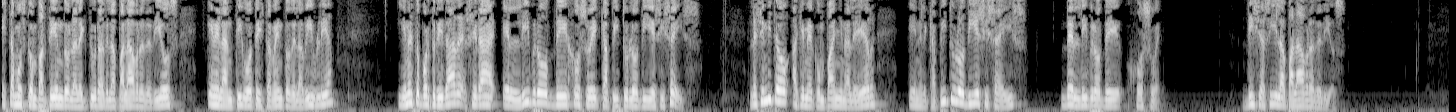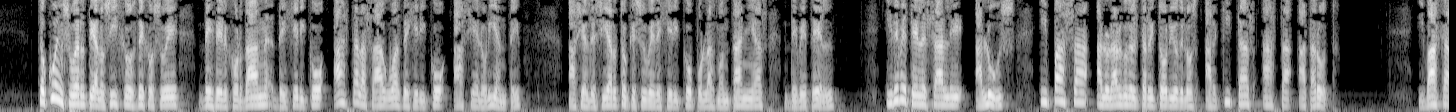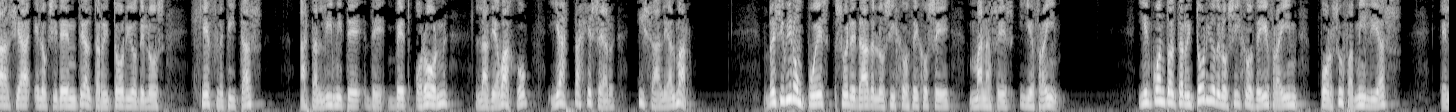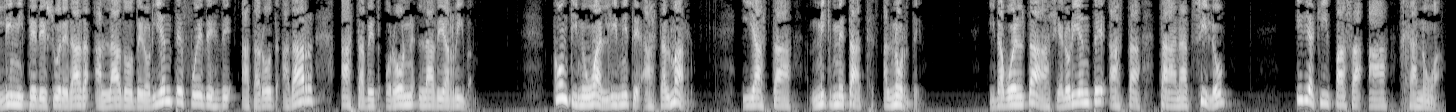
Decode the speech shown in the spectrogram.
Estamos compartiendo la lectura de la palabra de Dios en el Antiguo Testamento de la Biblia, y en esta oportunidad será el libro de Josué capítulo 16. Les invito a que me acompañen a leer en el capítulo 16 del libro de Josué. Dice así la palabra de Dios. Tocó en suerte a los hijos de Josué desde el Jordán de Jericó hasta las aguas de Jericó hacia el oriente, hacia el desierto que sube de Jericó por las montañas de Betel, y de Betel sale a Luz y pasa a lo largo del territorio de los Arquitas hasta Atarot, y baja hacia el occidente al territorio de los Jefletitas, hasta el límite de Bet Orón, la de abajo, y hasta Geser, y sale al mar. Recibieron pues su heredad los hijos de José, Manasés y Efraín. Y en cuanto al territorio de los hijos de Efraín por sus familias, el límite de su heredad al lado del oriente fue desde Atarot Adar hasta Bet Orón la de arriba. Continúa el límite hasta el mar, y hasta Micmetat al norte, y da vuelta hacia el oriente hasta Taanatzilo, y de aquí pasa a Janoa.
